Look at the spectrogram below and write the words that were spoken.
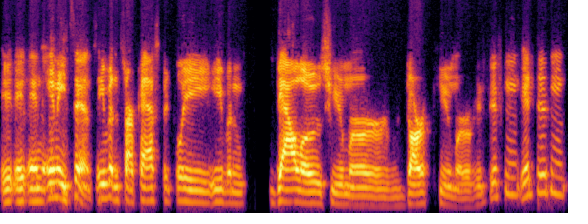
it, it- in any sense, even sarcastically, even gallows humor, dark humor. It didn't. It didn't.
